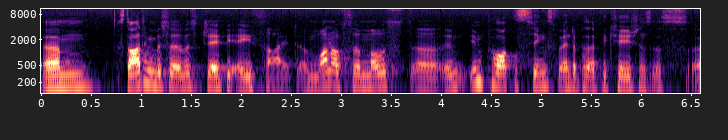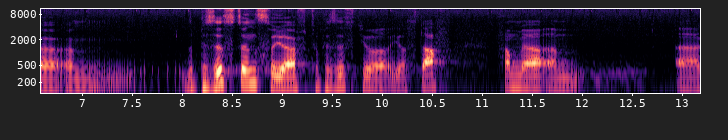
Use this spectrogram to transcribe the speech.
on. Starting with the with JPA side, um, one of the most uh, important things for enterprise applications is uh, um, the persistence. So you have to persist your, your stuff somewhere. Um, uh,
